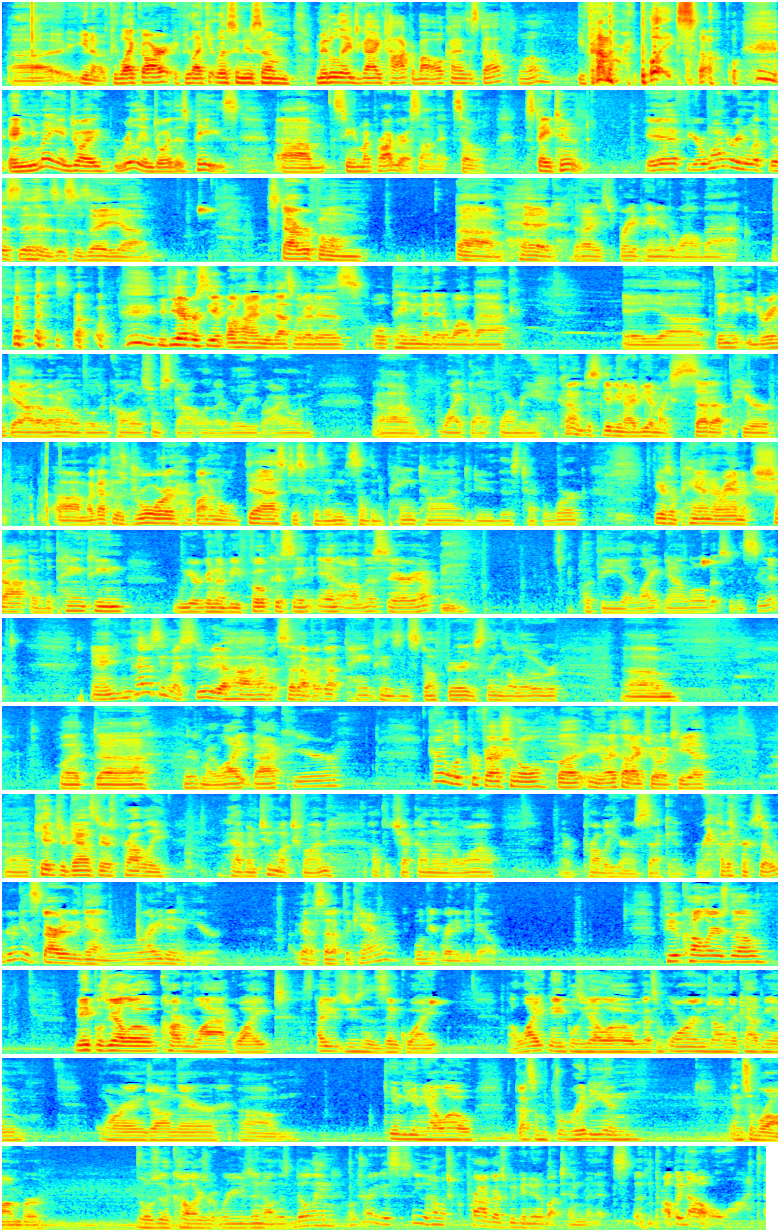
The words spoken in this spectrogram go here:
uh, you know, if you like art, if you like it, listening to some middle-aged guy talk about all kinds of stuff, well, you found the right place. So, and you may enjoy, really enjoy this piece, um, seeing my progress on it. So, stay tuned. If you're wondering what this is, this is a uh, styrofoam um, head that I spray painted a while back. so, if you ever see it behind me, that's what it is. Old painting I did a while back a uh, thing that you drink out of. I don't know what those are called. It's from Scotland, I believe, or Ireland. Um, wife got it for me. Kind of just give you an idea of my setup here. Um, I got this drawer. I bought an old desk just because I needed something to paint on to do this type of work. Here's a panoramic shot of the painting. We are going to be focusing in on this area. Put the uh, light down a little bit so you can see it. And you can kind of see my studio how I have it set up. I got paintings and stuff, various things all over. Um, but uh, there's my light back here. Trying to look professional, but anyway, I thought I'd show it to you. Uh, kids are downstairs probably having too much fun. I'll have to check on them in a while. Or probably here in a second, rather. So we're going to get started again right in here. I've got to set up the camera. We'll get ready to go. Few colors though. Naples yellow, carbon black, white. I was using zinc white. A light Naples yellow. We got some orange on there, cadmium orange on there. Um, Indian yellow. Got some viridian and some raw umber. Those are the colors that we're using on this building. We'll try to get see how much progress we can do in about 10 minutes. Probably not a whole lot,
